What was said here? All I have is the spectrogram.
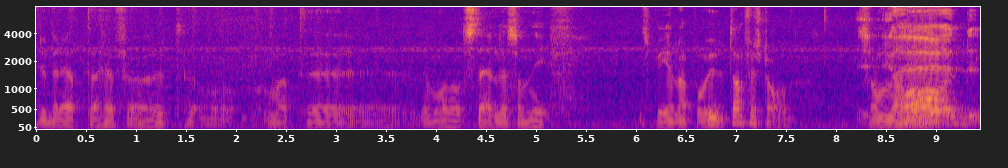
Du berättade här förut om att eh, det var något ställe som ni spelar på utanför stan. Som, ja, eh, det,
